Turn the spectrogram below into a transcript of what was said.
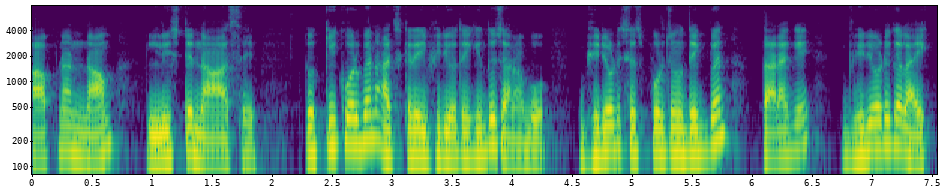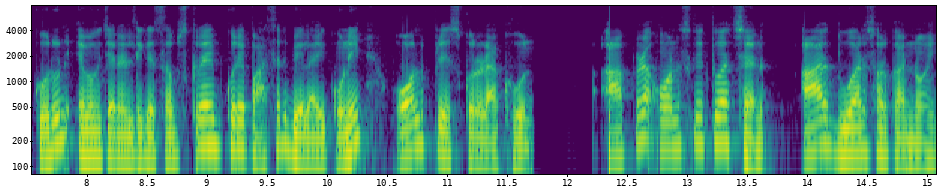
আপনার নাম লিস্টে না আসে তো কি করবেন? আজকের এই ভিডিওতে কিন্তু জানাব। ভিডিওটি শেষ পর্যন্ত দেখবেন। তার আগে ভিডিওটিকে লাইক করুন এবং চ্যানেলটিকে সাবস্ক্রাইব করে পাশের বেল আইকনে অল প্রেস করে রাখুন। আপনারা অনস্ক্রিন দেখতে পাচ্ছেন, আর দুয়ার সরকার নয়।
